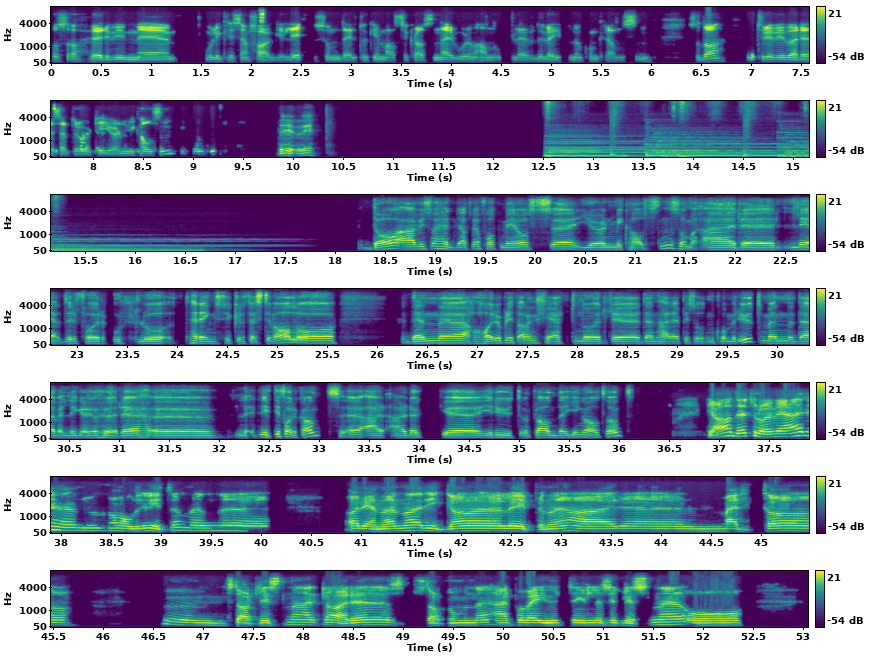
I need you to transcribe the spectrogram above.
Og så hører vi med Ole Kristian Fagerli, som deltok i masterklassen der, hvordan han opplevde løypen og konkurransen. Så da tror jeg vi bare setter over til Jørn Michaelsen. Det gjør vi. Da er vi så heldige at vi har fått med oss uh, Jørn Michaelsen, som er uh, leder for Oslo terrengsykkelfestival. og Den uh, har jo blitt arrangert når denne episoden kommer ut, men det er veldig gøy å høre litt i forkant. er, er dere i rute med planlegging og alt sånt? Ja, det tror jeg vi er. Du kan aldri vite, men arenaen er rigga, løypene er merka startlistene er klare, startnumrene er på vei ut til syklistene. Og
